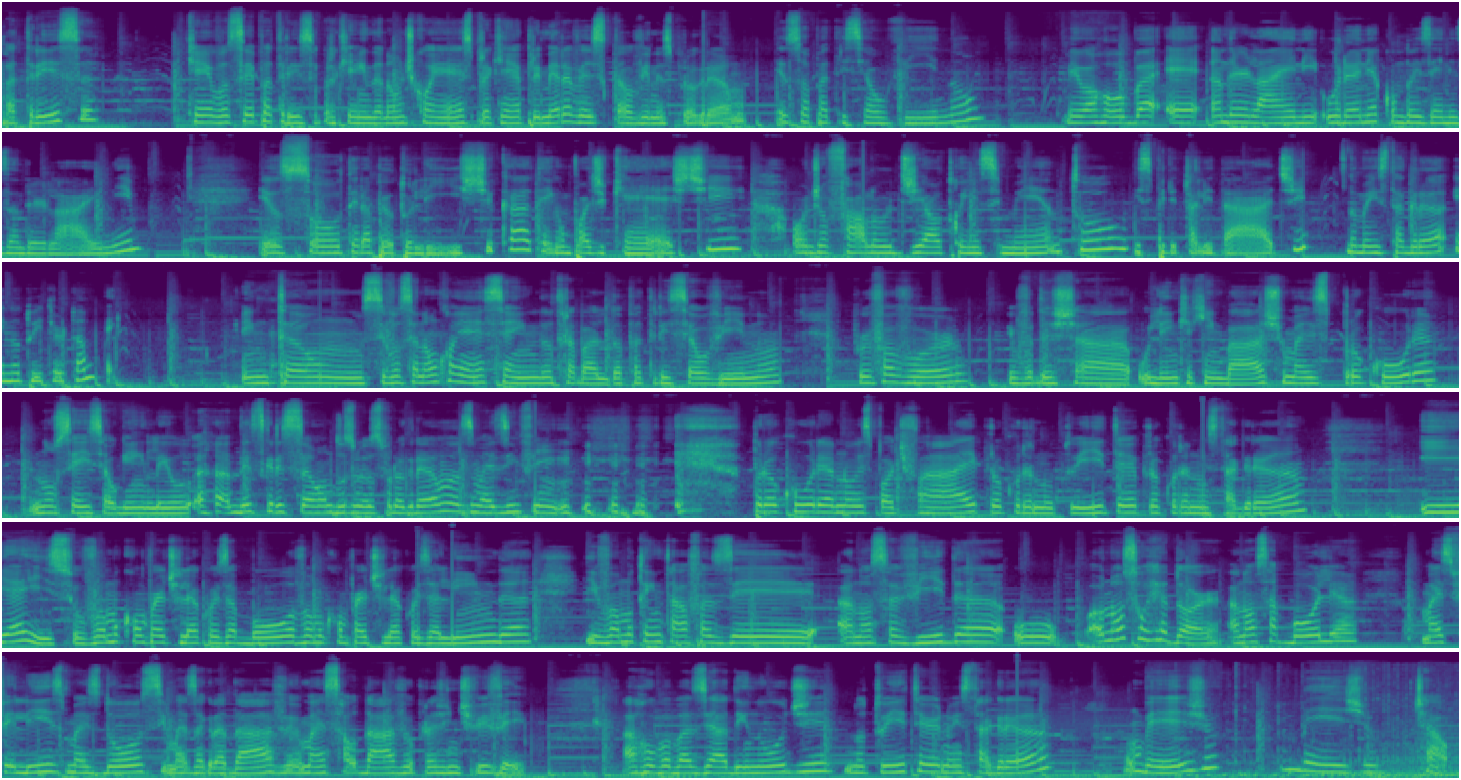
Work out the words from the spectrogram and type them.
Patrícia. Quem é você, Patrícia? Pra quem ainda não te conhece, pra quem é a primeira vez que tá ouvindo esse programa. Eu sou a Patrícia Alvino. Meu arroba é underline, urânia com dois N's underline. Eu sou terapeuta holística, tenho um podcast onde eu falo de autoconhecimento, espiritualidade, no meu Instagram e no Twitter também. Então, se você não conhece ainda o trabalho da Patrícia Alvino, por favor, eu vou deixar o link aqui embaixo, mas procura. Não sei se alguém leu a descrição dos meus programas, mas enfim. procura no Spotify, procura no Twitter, procura no Instagram. E é isso, vamos compartilhar coisa boa, vamos compartilhar coisa linda e vamos tentar fazer a nossa vida, o, ao nosso redor, a nossa bolha mais feliz, mais doce, mais agradável e mais saudável pra gente viver. Arroba baseado em nude no Twitter, no Instagram. Um beijo, Um beijo. tchau.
